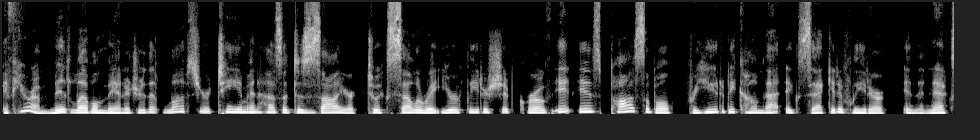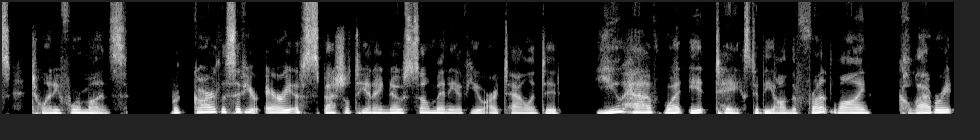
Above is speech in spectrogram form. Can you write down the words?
If you're a mid level manager that loves your team and has a desire to accelerate your leadership growth, it is possible for you to become that executive leader in the next 24 months. Regardless of your area of specialty, and I know so many of you are talented, you have what it takes to be on the front line collaborate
